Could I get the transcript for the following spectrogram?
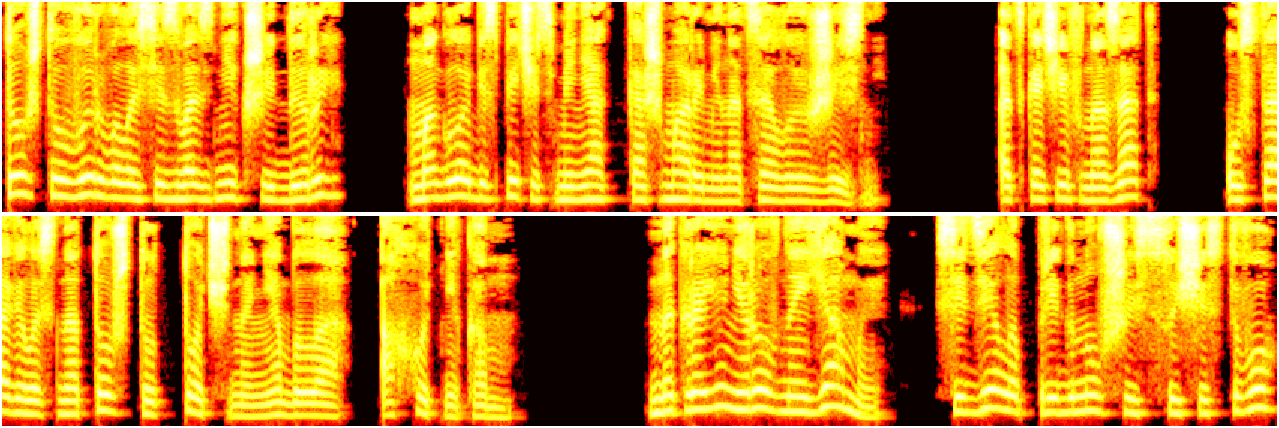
То, что вырвалось из возникшей дыры, могло обеспечить меня кошмарами на целую жизнь. Отскочив назад, уставилась на то, что точно не было охотником. На краю неровной ямы сидело, пригнувшись существо,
